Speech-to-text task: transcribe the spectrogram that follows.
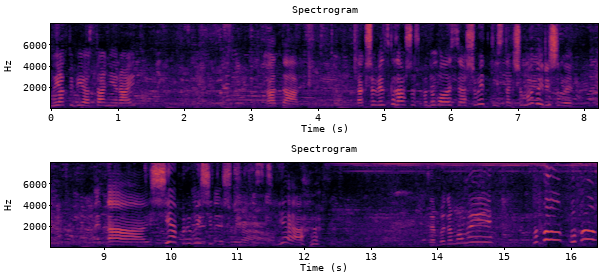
Ну як тобі останній райд? А, так. Так що він сказав, що сподобалася швидкість, так що ми вирішили а, ще перевищити швидкість. Є. Це будемо ми. Уху, уху.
